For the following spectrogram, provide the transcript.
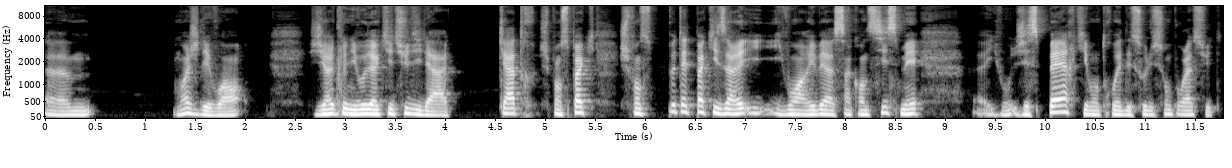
moi, je les vois. Je dirais que le niveau d'inquiétude, il est à 4. Je pense pas que, je pense peut-être pas qu'ils ils vont arriver à 56, mais j'espère qu'ils vont trouver des solutions pour la suite.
